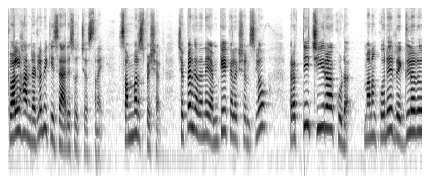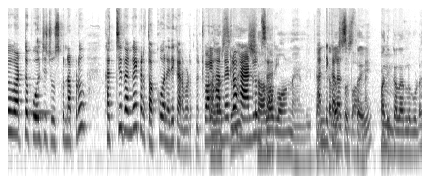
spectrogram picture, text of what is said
ట్వెల్వ్ హండ్రెడ్లో మీకు ఈ శారీస్ వచ్చేస్తున్నాయి. Summer special. చెప్పాను కదండి ఎంకే కలెక్షన్స్లో ప్రతి చీర కూడా మనం కొనే రెగ్యులర్ వాటితో పోల్చి చూసుకున్నప్పుడు ఖచ్చితంగా ఇక్కడ తక్కువ అనేది కనబడుతుంది. ట్వెల్వ్ హండ్రెడ్లో హ్యాండ్లూమ్ చాలా బాగున్నాయండి. అన్ని కలర్స్ వస్తాయి. పది కలర్లు కూడా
